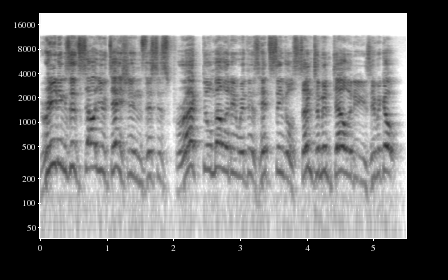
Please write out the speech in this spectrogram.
Greetings and salutations, this is Fractal Melody with his hit single Sentimentalities. Here we go.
